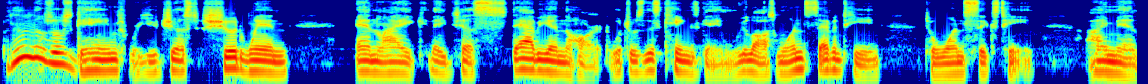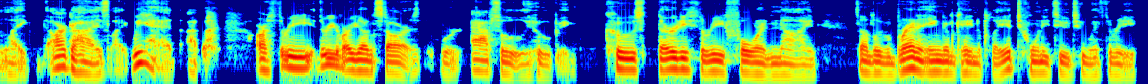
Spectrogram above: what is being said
But then there's those games where you just should win, and like they just stab you in the heart, which was this Kings game. We lost 117 to 116. I mean, like our guys, like we had uh, our three three of our young stars were absolutely hooping. Kuz 33, 4, and 9. It's unbelievable. Brandon Ingram came to play at 22, 2, and 3.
